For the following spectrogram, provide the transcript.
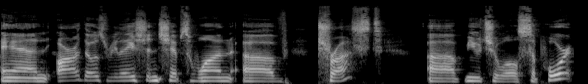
And are those relationships one of trust, uh, mutual support?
